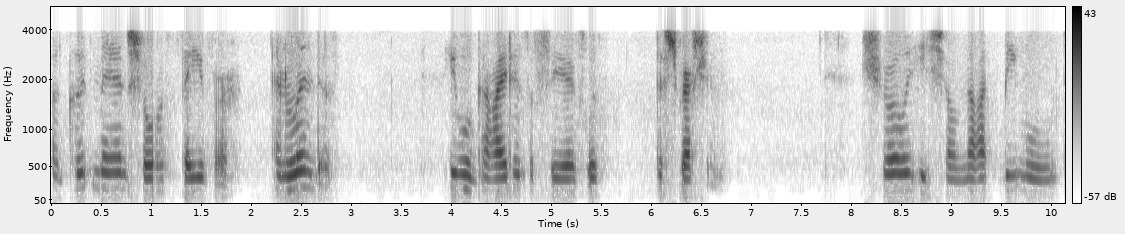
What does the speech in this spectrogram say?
A good man showeth favor and lendeth. He will guide his affairs with discretion. Surely he shall not be moved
